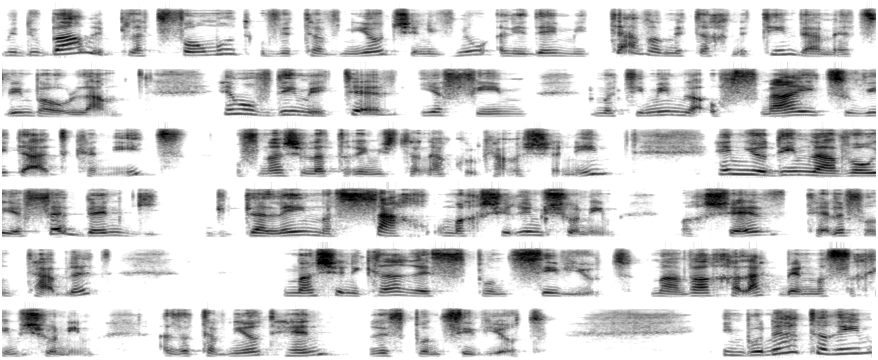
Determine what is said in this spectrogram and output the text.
מדובר בפלטפורמות ובתבניות שנבנו על ידי מיטב המתכנתים והמעצבים בעולם. הם עובדים היטב, יפים, מתאימים לאופנה העיצובית העדכנית, אופנה של אתרים משתנה כל כמה שנים, הם יודעים לעבור יפה בין גדלי מסך ומכשירים שונים, מחשב, טלפון, טאבלט, מה שנקרא רספונסיביות, מעבר חלק בין מסכים שונים. אז התבניות הן רספונסיביות. עם בונה אתרים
